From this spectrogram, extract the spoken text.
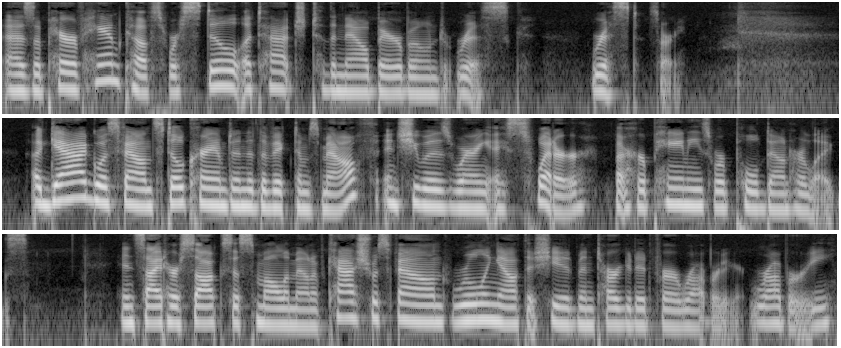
as a pair of handcuffs were still attached to the now bare-boned wrist. Wrist, sorry. A gag was found still crammed into the victim's mouth, and she was wearing a sweater, but her panties were pulled down her legs. Inside her socks, a small amount of cash was found, ruling out that she had been targeted for a robbery. robbery.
